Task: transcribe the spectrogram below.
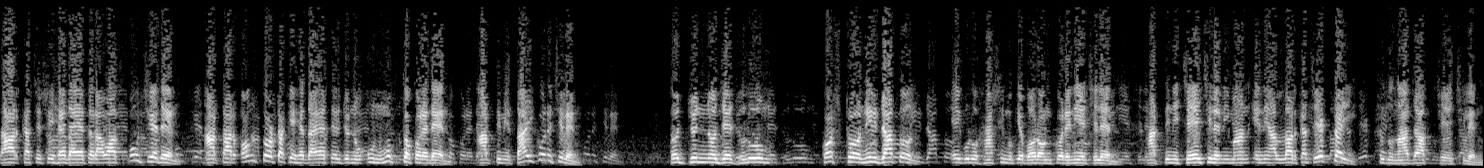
তার কাছে সে হেদায়তের আওয়াজ পৌঁছে দেন আর তার অন্তরটাকে হেদায়তের জন্য উন্মুক্ত করে দেন। আর তিনি তাই করেছিলেন। তোর জন্য যে জুলুম কষ্ট, নির্যাতন, এগুলো হাসি মুখে বরণ করে নিয়েছিলেন। আর তিনি চেয়েছিলেন ইমান এনে আল্লাহর কাছে একটাই, শুধু নাজাত চেয়েছিলেন।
